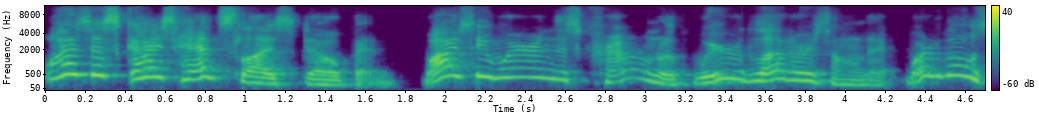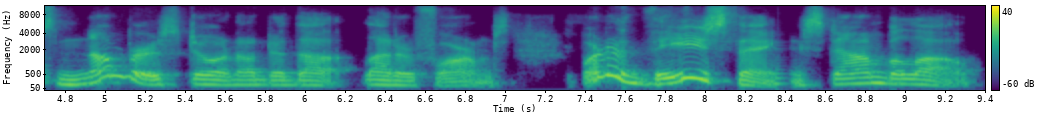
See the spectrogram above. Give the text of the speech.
why is this guy's head sliced open? Why is he wearing this crown with weird letters on it? What are those numbers doing under the letter forms? What are these things down below?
